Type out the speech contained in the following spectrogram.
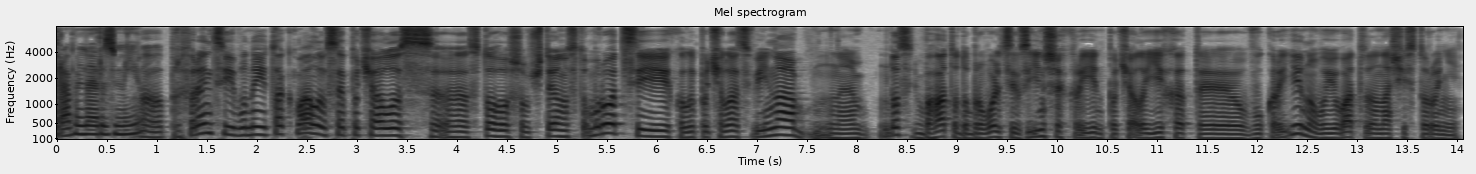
Правильно я розумію? Преференції вони і так мали. Все почалось е, з того, що в 2014 році, коли почалась війна, е, досить багато добровольців з інших країн почали їхати в Україну воювати на нашій стороні.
